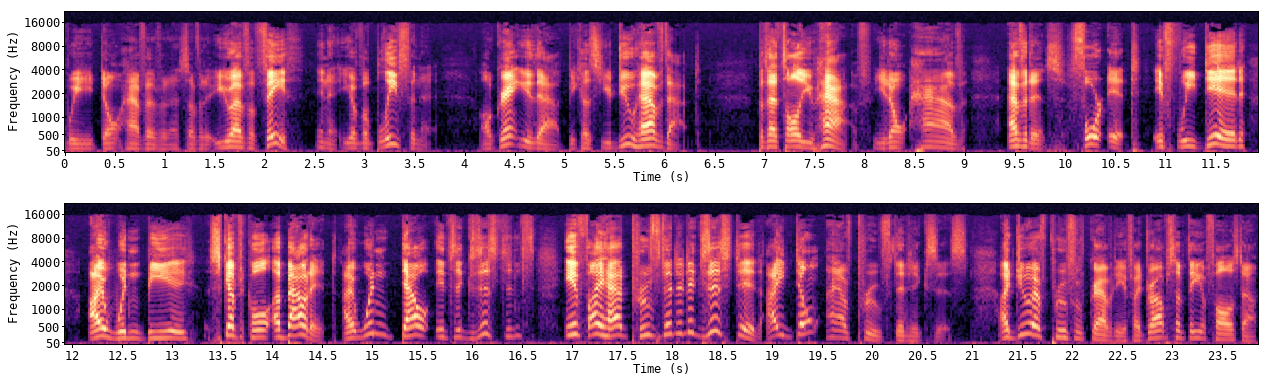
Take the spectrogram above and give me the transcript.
We don't have evidence of it. You have a faith in it, you have a belief in it. I'll grant you that because you do have that. But that's all you have. You don't have evidence for it. If we did, I wouldn't be skeptical about it. I wouldn't doubt its existence if I had proof that it existed. I don't have proof that it exists. I do have proof of gravity. If I drop something, it falls down.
